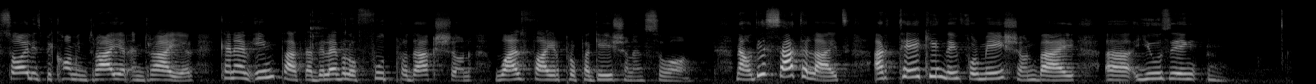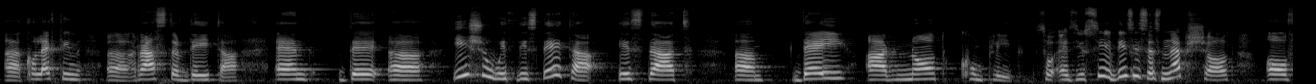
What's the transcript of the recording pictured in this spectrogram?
soil is becoming drier and drier, can have impact at the level of food production, wildfire propagation, and so on. Now, these satellites are taking the information by uh, using, uh, collecting uh, raster data. And the uh, issue with this data is that um, they are not complete. So as you see, this is a snapshot of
